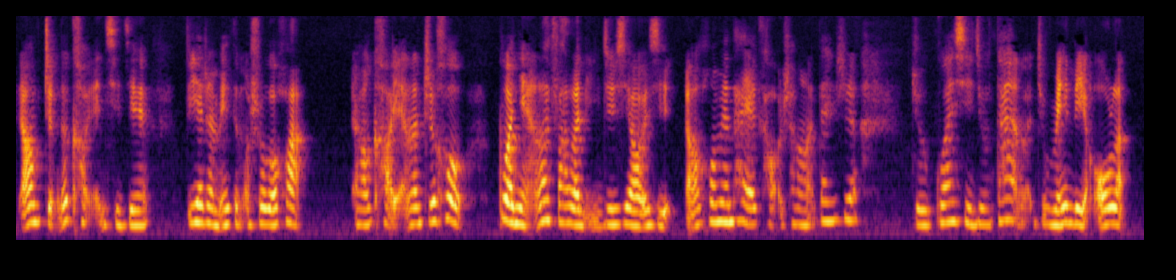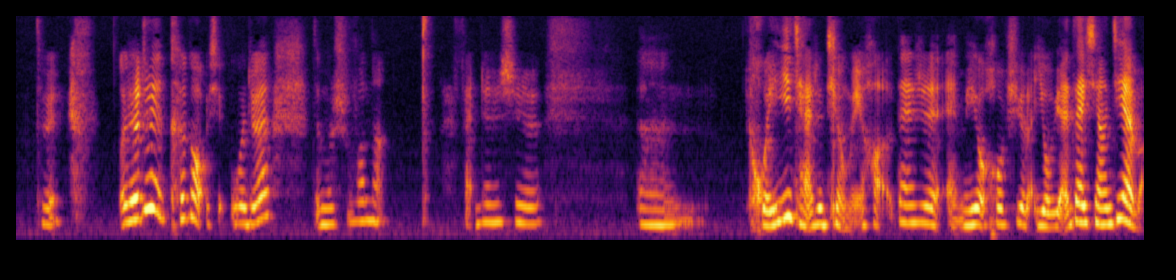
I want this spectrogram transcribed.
然后整个考研期间憋着没怎么说过话。然后考研了之后，过年了发了一句消息，然后后面他也考上了，但是就关系就淡了，就没聊了。对。我觉得这个可搞笑，我觉得怎么说呢，反正是，嗯，回忆起来是挺美好的，但是哎，没有后续了，有缘再相见吧。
